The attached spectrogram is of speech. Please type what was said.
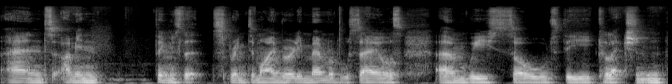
And I mean, things that spring to mind really memorable sales. Um, we sold the collection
